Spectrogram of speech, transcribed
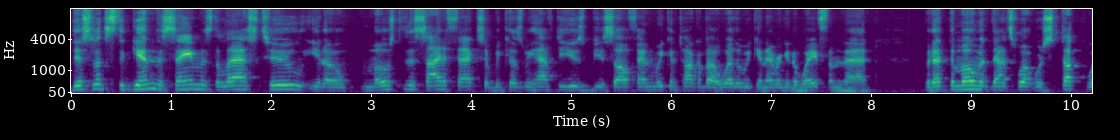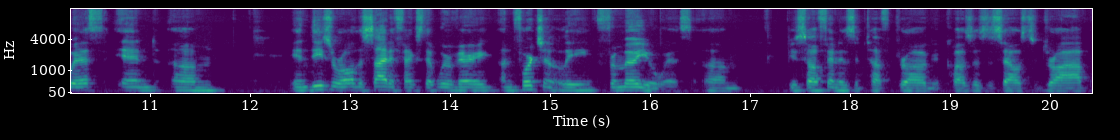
This looks again the same as the last two. You know, most of the side effects are because we have to use busulfan. We can talk about whether we can ever get away from that, but at the moment, that's what we're stuck with. And um, and these are all the side effects that we're very unfortunately familiar with. Um, busulfan is a tough drug. It causes the cells to drop.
